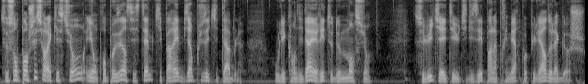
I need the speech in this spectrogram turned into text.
se sont penchés sur la question et ont proposé un système qui paraît bien plus équitable, où les candidats héritent de mentions, celui qui a été utilisé par la primaire populaire de la gauche.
